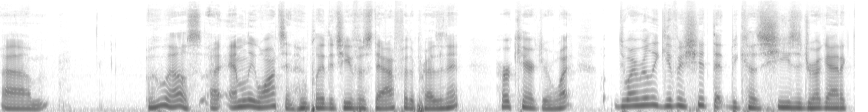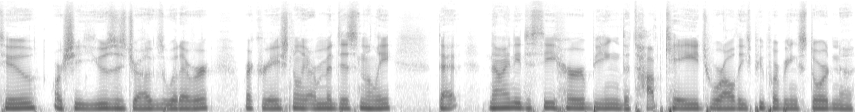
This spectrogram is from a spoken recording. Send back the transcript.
um, who else? Uh, Emily Watson, who played the chief of staff for the president. Her character. What do I really give a shit that because she's a drug addict too, or she uses drugs, whatever, recreationally or medicinally, that now I need to see her being the top cage where all these people are being stored in a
